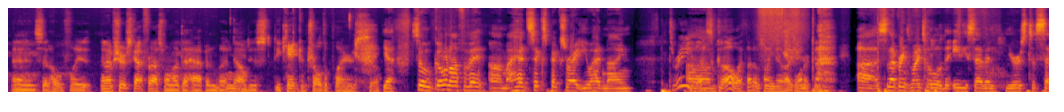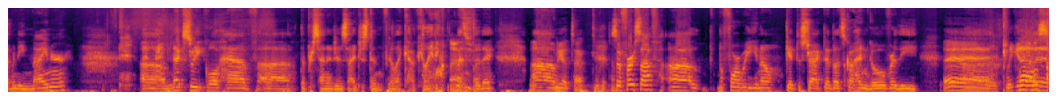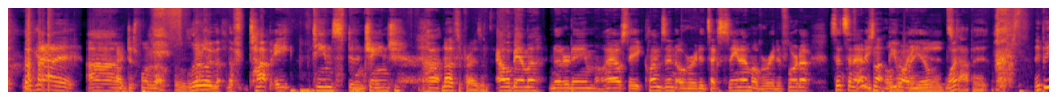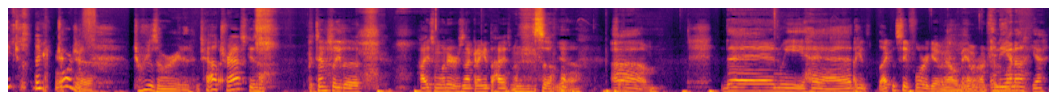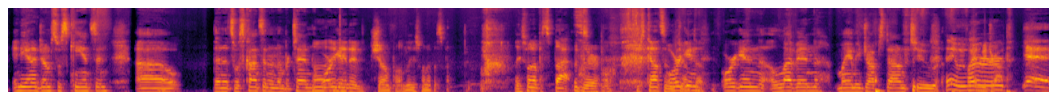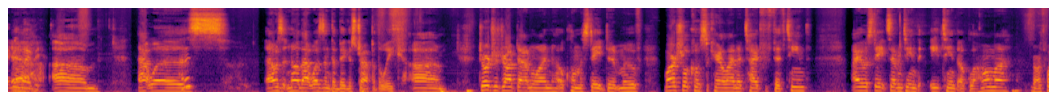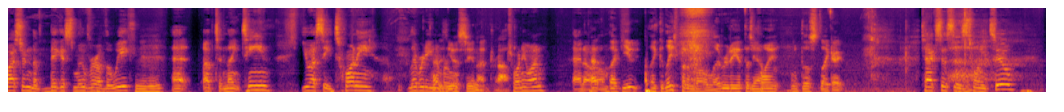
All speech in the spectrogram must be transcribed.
And said hopefully, and I'm sure Scott Frost won't let that happen, but No. you just you can't control the players. So Yeah. So going off of it, um, I had six picks right. You had nine. 3 let's Um, go. I thought I was only getting like one or two. Uh, so that brings my total to 87, yours to 79er. Um, next week we'll have uh, the percentages. I just didn't feel like calculating That's them today. Um, we got time. We got time. so first off, uh, before we you know get distracted, let's go ahead and go over the. hey, uh, we got polls. it. We got it. I Um, just pulled it up. Literally, the, the top eight teams didn't change. Uh, not surprising. Alabama, Notre Dame, Ohio State, Clemson, overrated Texas A&M, overrated Florida, Cincinnati, BYU. overrated. What? Stop it. they beat they beat Georgia. Georgia's overrated. Kyle Trask is potentially the Heisman winner. Who's not going to get the Heisman? So Yeah. Um. Then we had I could I could see Florida giving Alabama a run for the money. Indiana. Yeah, Indiana jumps Wisconsin. Uh, then it's Wisconsin at number ten. Oh, Oregon. they didn't jump them. They just went up a spot. They just went up a spot. There, Wisconsin Oregon. jumped up. Oregon eleven. Miami drops down to Hey, we win. We third. dropped. Yeah, go Yeah. Miami. Um, that was that was no, that wasn't the biggest drop of the week. Um, Georgia dropped down one. Oklahoma State didn't move. Marshall, Coastal Carolina tied for fifteenth. Iowa State seventeenth, eighteenth. Oklahoma, Northwestern, the biggest mover of the week Mm-hmm. at up to nineteen. USC twenty. Liberty How number USC not drop? twenty-one. I don't That- know. like you, like at least put them below Liberty at this Yeah. point with those. Like I, Texas is 22.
